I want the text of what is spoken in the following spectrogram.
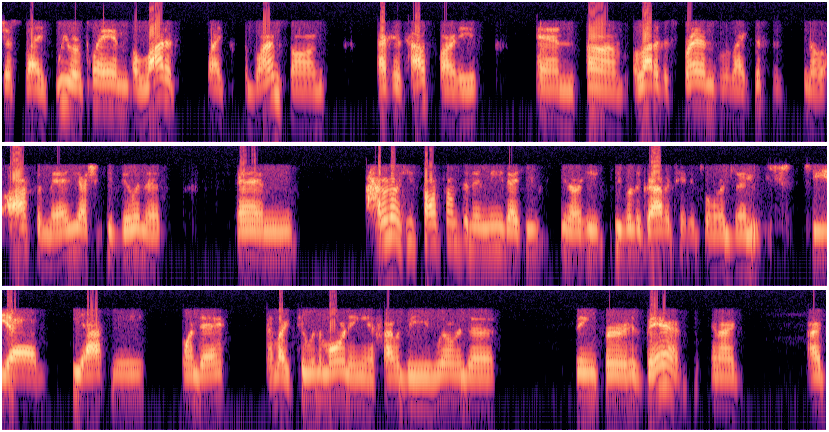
just like we were playing a lot of like Sublime songs at his house parties, and um, a lot of his friends were like, "This is you know awesome, man. You guys should keep doing this." And I don't know, he saw something in me that he, you know, he he really gravitated towards, and he uh, he asked me one day at like two in the morning if I would be willing to sing for his band, and I I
